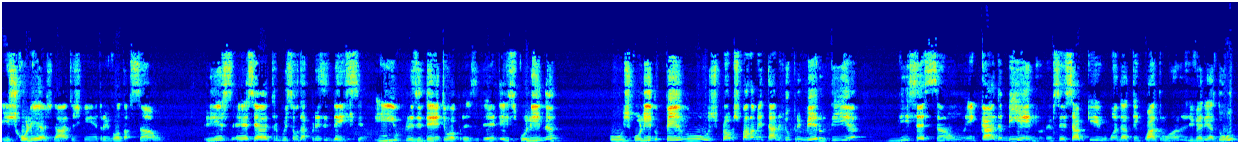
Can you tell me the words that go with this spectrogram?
escolher as datas que entram em votação, esse, essa é a atribuição da presidência. E o presidente ou a presidente é escolhida ou escolhido pelos próprios parlamentares no primeiro dia de sessão em cada biênio. Né? Você sabe que o mandato tem quatro anos de vereador.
